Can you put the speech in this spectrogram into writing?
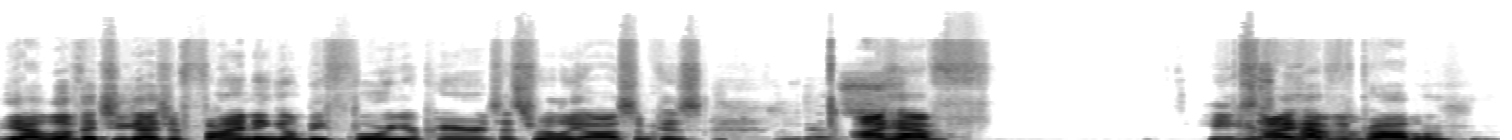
Yeah, I love that you guys are finding them before your parents. That's really awesome because Yes. I have He has. I a have a problem. problem.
